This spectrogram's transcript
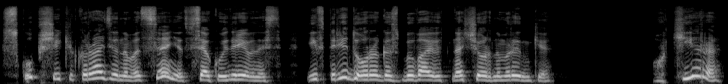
скупщики краденого ценят всякую древность и втридорого сбывают на черном рынке. У Кира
